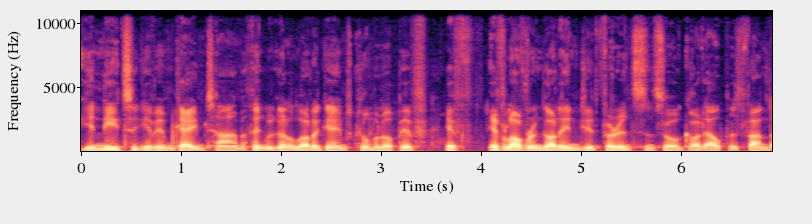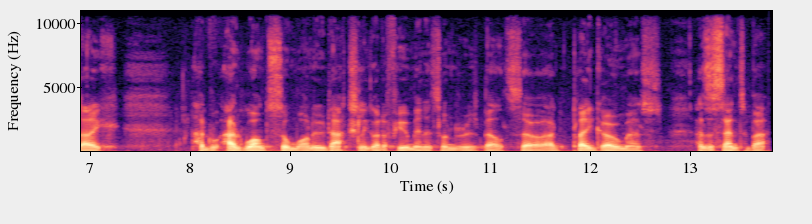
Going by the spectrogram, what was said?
you need to give him game time. I think we've got a lot of games coming up. If if if Lovren got injured, for instance, or God help us, Van Dijk, I'd I'd want someone who'd actually got a few minutes under his belt. So I'd play Gomez as a centre back.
